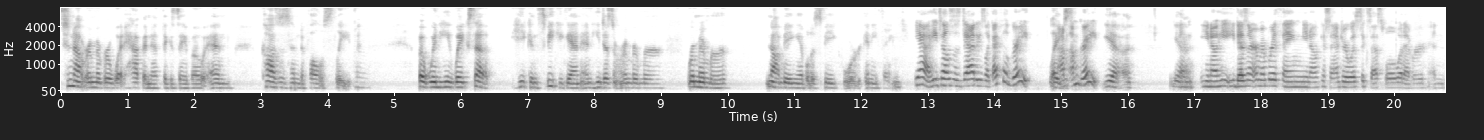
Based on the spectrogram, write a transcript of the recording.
to not remember what happened at the gazebo and causes him to fall asleep. Mm. But when he wakes up, he can speak again and he doesn't remember remember not being able to speak or anything. Yeah, he tells his dad, he's like, I feel great. Like I'm, I'm great. yeah. Yeah. And you know, he, he doesn't remember a thing. You know, Cassandra was successful, whatever. And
